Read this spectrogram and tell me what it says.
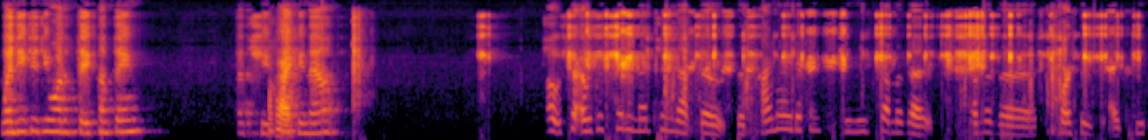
Wendy, did you want to say something? As she's Okay. typing that? Oh, sure. I was just going to mention that the, the primary difference we use some of the some of the courses I teach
